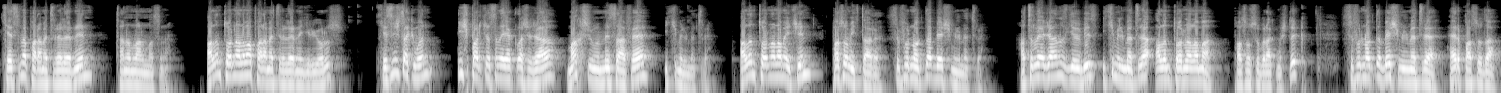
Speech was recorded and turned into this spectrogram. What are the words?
kesme parametrelerinin tanımlanmasına. Alın tornalama parametrelerine giriyoruz. Kesici takımın iç parçasına yaklaşacağı maksimum mesafe 2 mm. Alın tornalama için paso miktarı 0.5 mm. Hatırlayacağınız gibi biz 2 mm alın tornalama pasosu bırakmıştık. 0.5 mm her pasoda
